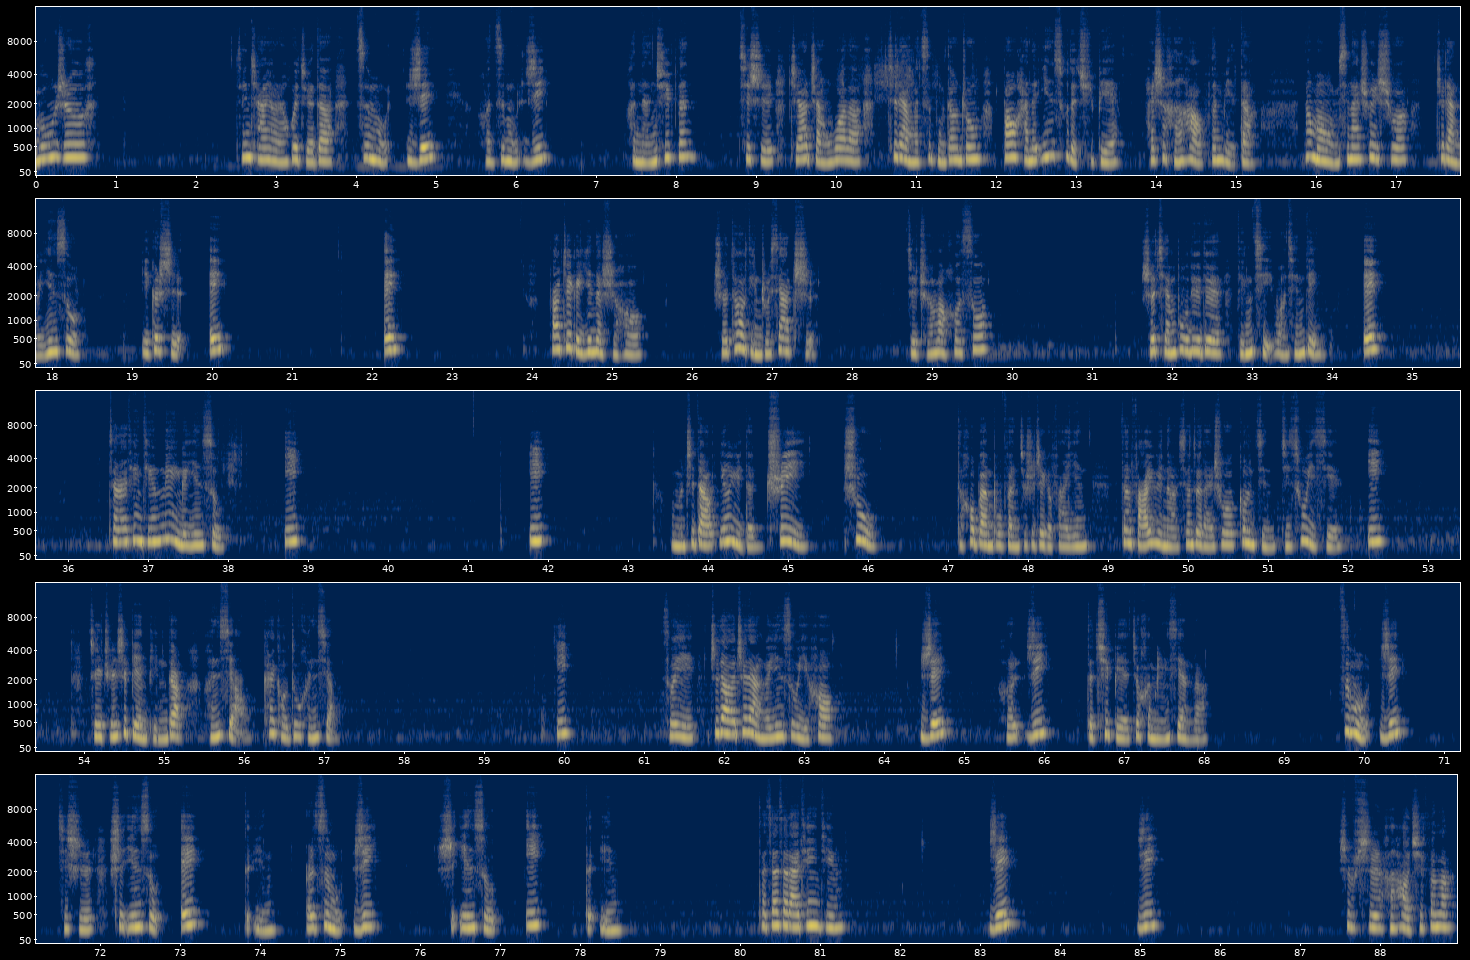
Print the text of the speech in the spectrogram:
Bonjour。经常有人会觉得字母 Z 和字母 Z 很难区分。其实，只要掌握了这两个字母当中包含的音素的区别，还是很好分别的。那么，我们先来说一说这两个音素，一个是 A，A。发这个音的时候，舌头顶住下齿，嘴唇往后缩。舌前部略略顶起，往前顶，a。再来听听另一个音素一。一，我们知道英语的 tree 树的后半部分就是这个发音，但法语呢相对来说更紧急促一些，一。嘴唇是扁平的，很小，开口度很小，一。所以知道了这两个因素以后，z 和 z 的区别就很明显了。字母 z 其实是音素 a 的音，而字母 z 是音素 e 的音。大家再来听一听，z，z，是不是很好区分了？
